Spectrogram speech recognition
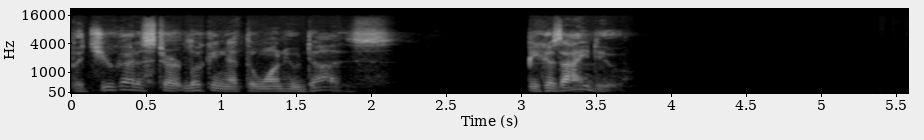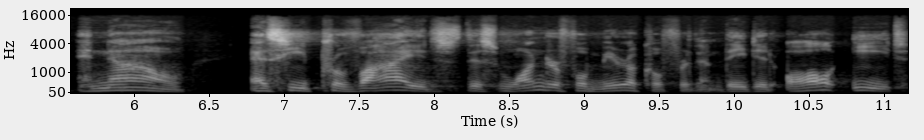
But you got to start looking at the one who does, because I do. And now, as he provides this wonderful miracle for them, they did all eat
